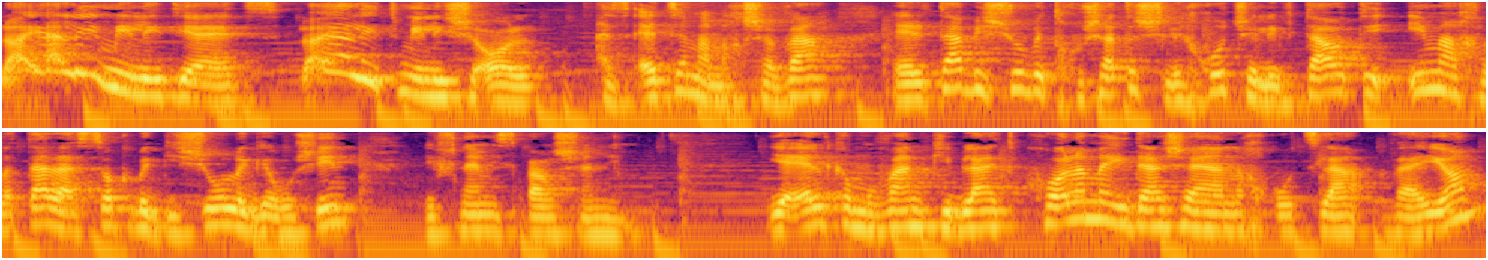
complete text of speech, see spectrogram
לא היה לי עם מי להתייעץ, לא היה לי את מי לשאול. אז עצם המחשבה העלתה בי שוב את תחושת השליחות שליוותה אותי עם ההחלטה לעסוק בגישור לגירושין לפני מספר שנים. יעל כמובן קיבלה את כל המידע שהיה נחוץ לה, והיום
